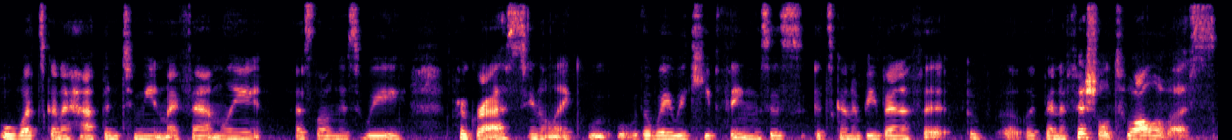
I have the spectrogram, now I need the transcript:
what's going to happen to me and my family as long as we progress. You know, like w- the way we keep things is it's going to be benefit uh, like beneficial to all of us.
